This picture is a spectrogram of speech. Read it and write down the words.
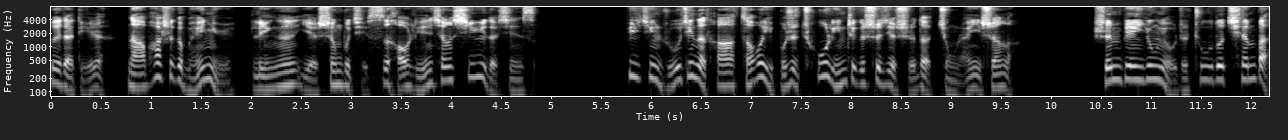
对待敌人，哪怕是个美女，林恩也生不起丝毫怜香惜玉的心思。毕竟，如今的他早已不是初临这个世界时的迥然一身了，身边拥有着诸多牵绊，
